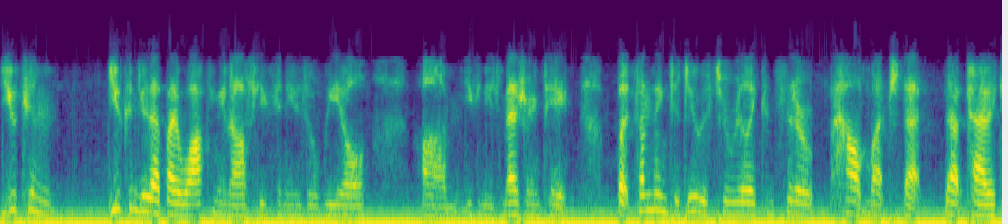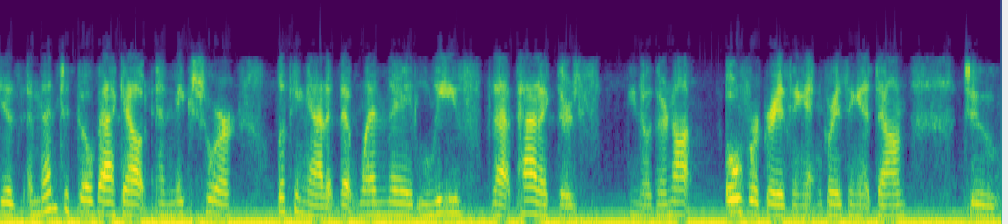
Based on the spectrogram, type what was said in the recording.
You can you can do that by walking it off. You can use a wheel. Um, you can use measuring tape. But something to do is to really consider how much that, that paddock is and then to go back out and make sure, looking at it, that when they leave that paddock, there's, you know, they're not overgrazing it and grazing it down to,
